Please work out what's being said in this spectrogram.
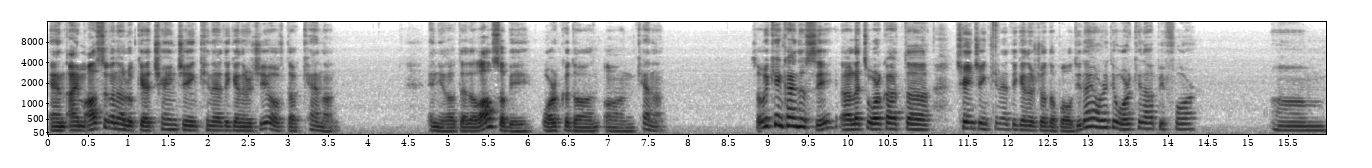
And I'm also going to look at changing kinetic energy of the cannon and you know that'll also be worked on on cannon so we can kind of see uh, let's work out the changing kinetic energy of the ball. Did I already work it out before? Um,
